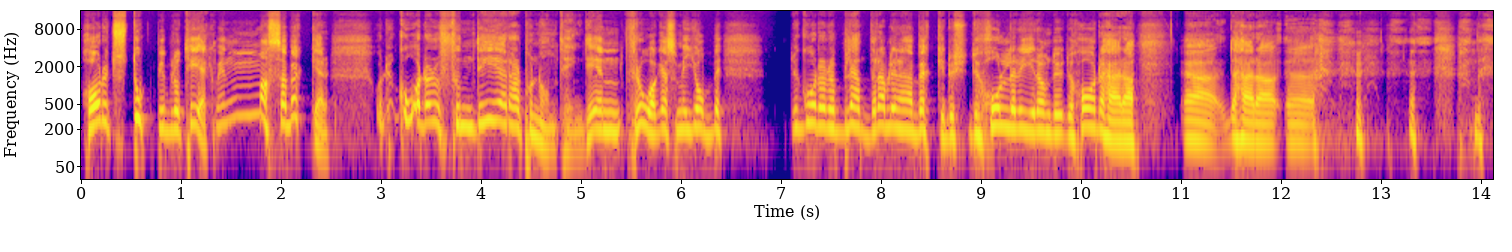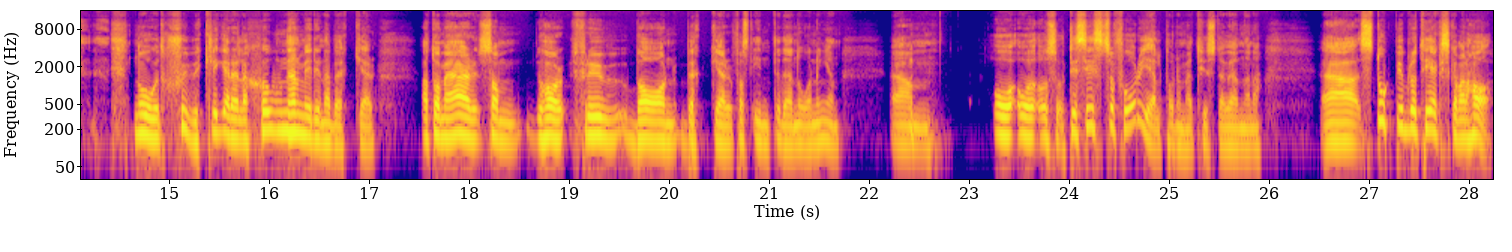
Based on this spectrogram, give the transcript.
har du ett stort bibliotek med en massa böcker och du går där och funderar på någonting. Det är en fråga som är jobbig. Du går där och bläddrar bland dina böcker, du, du håller i dem, du, du har det här, uh, det här något sjukliga relationen med dina böcker. Att de är som, du har fru, barn, böcker, fast inte den ordningen. Um, och, och, och, så. Till sist så får du hjälp av de här tysta vännerna. Uh, stort bibliotek ska man ha,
